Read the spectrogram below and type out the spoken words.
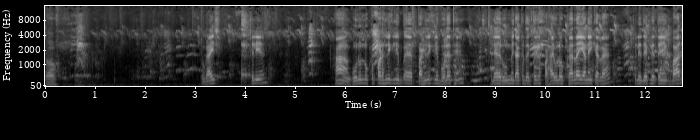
तो तो गाइज़ चलिए। हाँ गोलू लोग को पढ़ने के लिए पढ़ने के लिए बोले थे। चलिए रूम में जाकर देखते हैं कि पढ़ाई वो लोग कर रहे हैं या नहीं कर रहा है। चलिए देख लेते हैं एक बार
